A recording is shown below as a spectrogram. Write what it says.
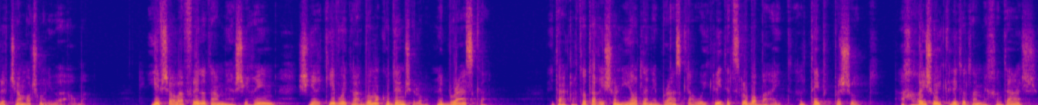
1984. אי אפשר להפריד אותם מהשירים שהרכיבו את האלבום הקודם שלו, נברסקה. את ההקלטות הראשוניות לנברסקה הוא הקליט אצלו בבית, על טייפ פשוט. אחרי שהוא הקליט אותם מחדש,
